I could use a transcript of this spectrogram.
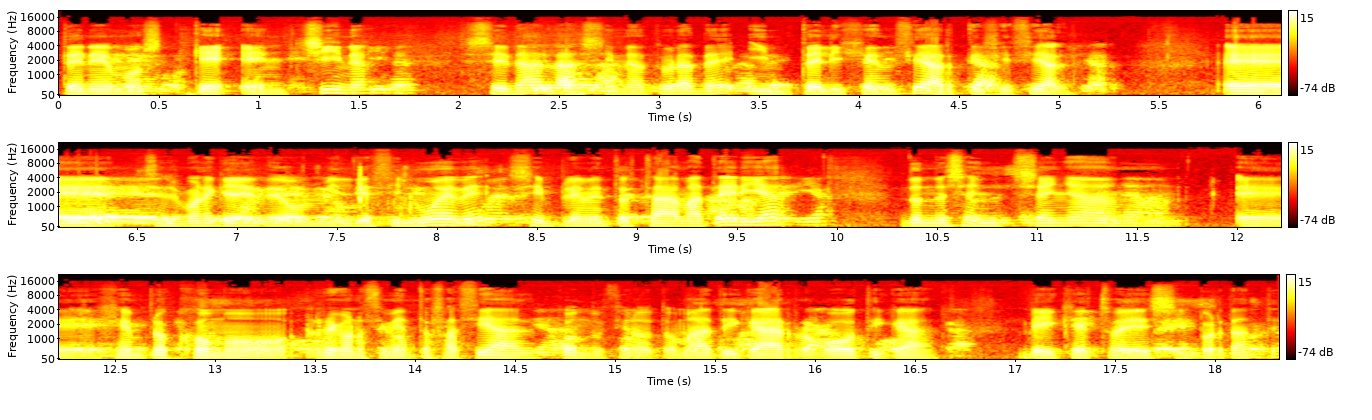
tenemos que en China se da la asignatura de inteligencia artificial. Eh, se supone que de 2019 se implementó esta materia donde se enseñan eh, ejemplos como reconocimiento facial, conducción automática, robótica. ¿Veis que esto es importante?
